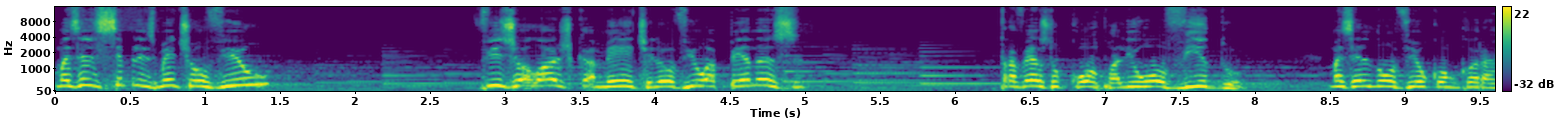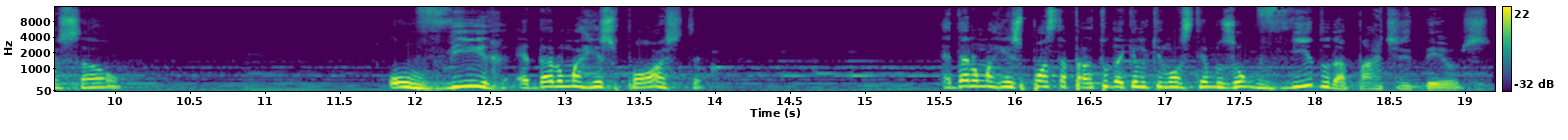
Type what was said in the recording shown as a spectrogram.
mas ele simplesmente ouviu fisiologicamente, ele ouviu apenas através do corpo ali, o ouvido, mas ele não ouviu com o coração. Ouvir é dar uma resposta, é dar uma resposta para tudo aquilo que nós temos ouvido da parte de Deus,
